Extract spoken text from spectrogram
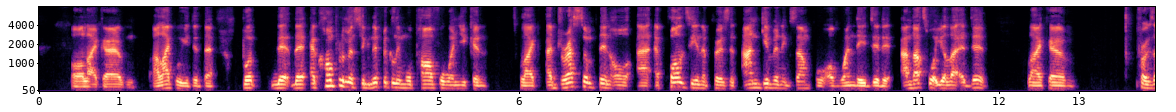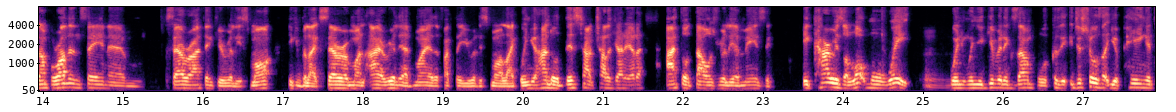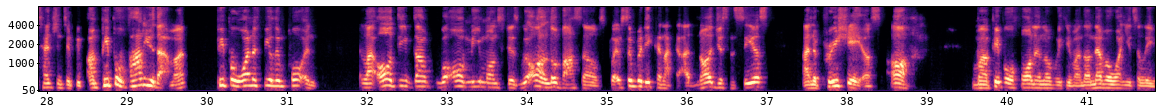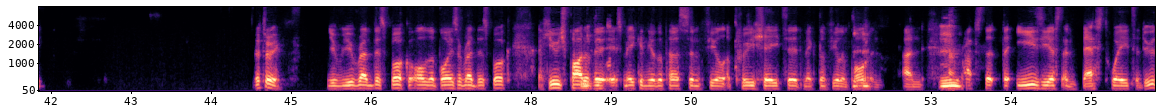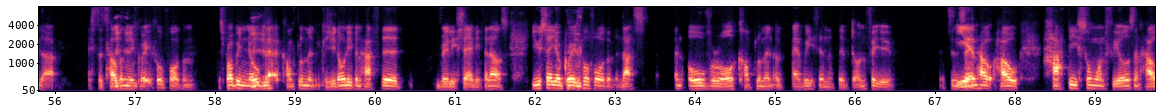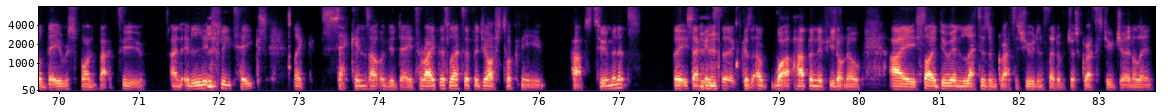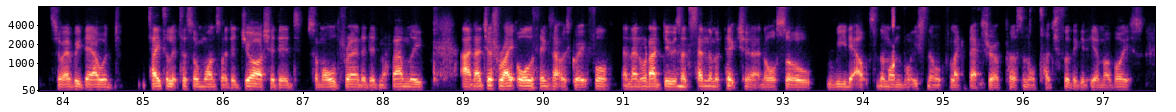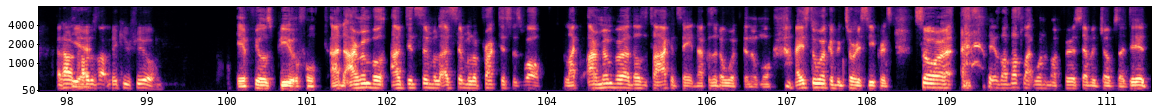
or like um, "I like what you did there." But the, the, a compliment significantly more powerful when you can like address something or a, a, quality in a person and give an example of when they did it, and that's what your letter did. Like, um, for example, rather than saying um, Sarah, I think you're really smart. You can be like, Sarah, man, I really admire the fact that you're really smart. Like when you handled this challenge, yada, yada, I thought that was really amazing it carries a lot more weight mm. when, when you give an example because it, it just shows that you're paying attention to people. And people value that man. People want to feel important. Like all deep down we're all me monsters. We all love ourselves. But if somebody can like acknowledge us and see us and appreciate us oh man people will fall in love with you man. They'll never want you to leave. Literally. You you read this book. All the boys have read this book. A huge part mm-hmm. of it is making the other person feel appreciated make them feel mm-hmm. important. mm-hmm. And, mm. and perhaps the, the easiest and best way to do that is to tell them you're mm-hmm. grateful for them. There's probably no mm-hmm. better compliment because you don't even have to really say anything else. You say you're mm-hmm. grateful for them, and that's an overall compliment of everything that they've done for you. It's insane yeah. how how happy someone feels and how they respond back to you. And it literally takes like seconds out of your day to write this letter for Josh. Took me perhaps two minutes 30 seconds mm-hmm. because uh, what happened if you don't know i started doing letters of gratitude instead of just gratitude journaling so every day i would title it to someone. So I did Josh, I did some old friend, I did my family, and I just write all the things I was grateful. And then what I'd do is I'd send them a picture and also read it out to them on voice note for like an extra personal touch so they could hear my voice. And how, yeah. how does that make you feel? It feels beautiful. And I remember I did similar a similar practice as well. Like I remember there was a time I can say it now because I don't work there no more. I used to work at Victoria's Secrets, so uh, that's like one of my first ever jobs I did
